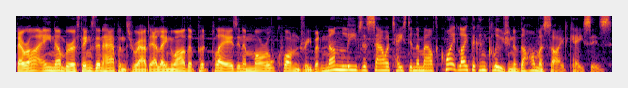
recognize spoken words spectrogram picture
There are a number of things that happen throughout LA Noire that put players in a moral quandary, but none leaves a sour taste in the mouth quite like the conclusion of the homicide cases.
